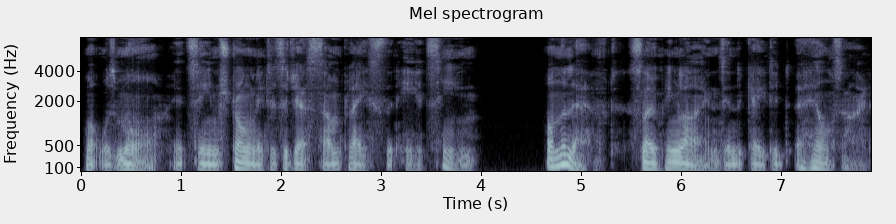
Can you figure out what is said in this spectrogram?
What was more, it seemed strongly to suggest some place that he had seen. On the left, sloping lines indicated a hillside,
